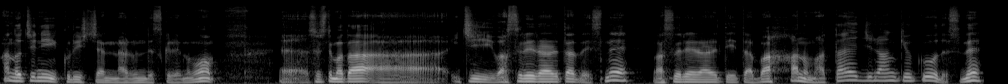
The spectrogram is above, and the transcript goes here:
まあ、後にクリスチャンになるんですけれどもえー、そしてまた一時忘れられたですね。忘れられていたバッハの「マタイ受難曲」をですね、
